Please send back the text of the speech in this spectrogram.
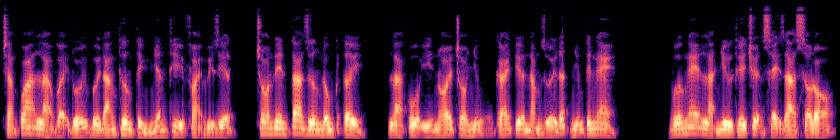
chẳng qua là vậy đối với đáng thương tình nhân thì phải hủy diện cho nên ta dương đông tây là cố ý nói cho những cái kia nằm dưới đất những tên nghe. Vừa nghe là như thế chuyện xảy ra sau đó,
